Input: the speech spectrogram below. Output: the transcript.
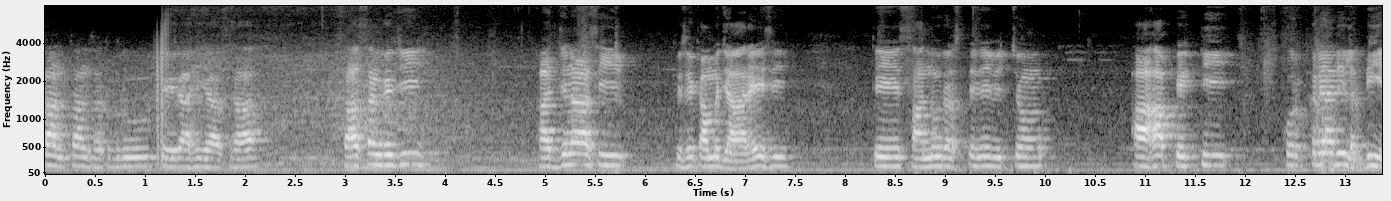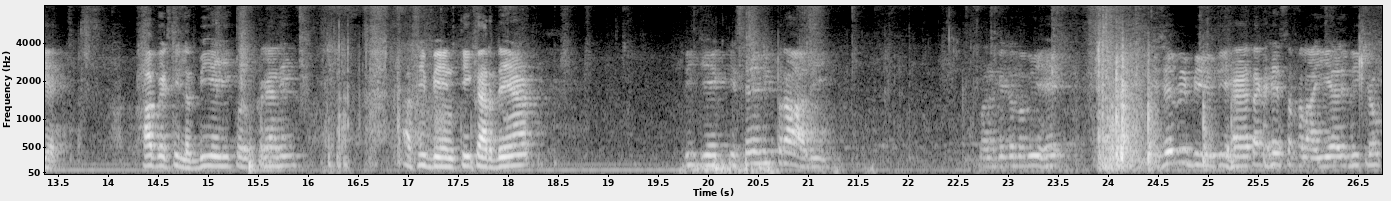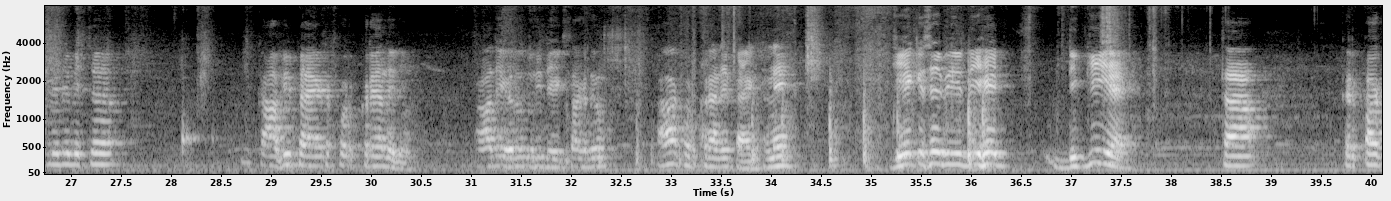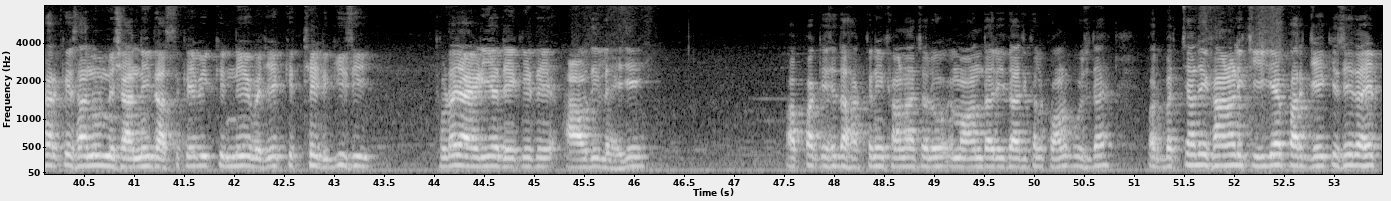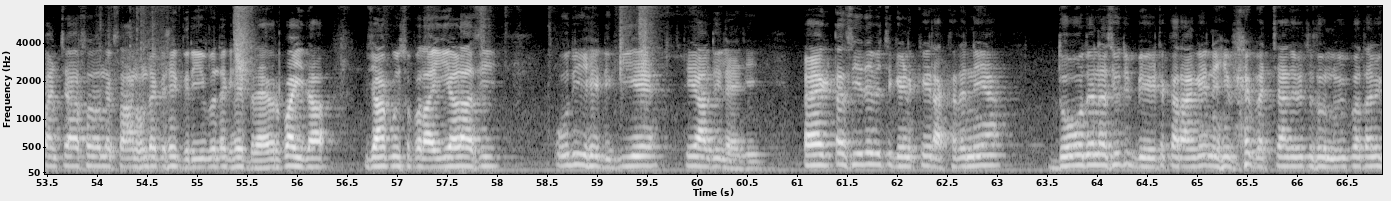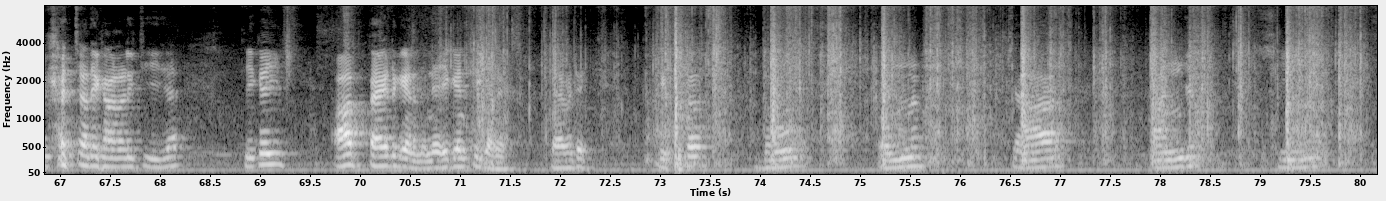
ਧੰਨ ਧੰਨ ਸਤਿਗੁਰੂ, ਤੇਰਾ ਹੀ ਆਸਰਾ। ਸਾਧ ਸੰਗਤ ਜੀ, ਅੱਜ ਨਾ ਅਸੀਂ ਕਿਸੇ ਕੰਮ ਜਾ ਰਹੇ ਸੀ ਤੇ ਸਾਨੂੰ ਰਸਤੇ ਦੇ ਵਿੱਚੋਂ ਆਹ ਪੇਟੀ ਕੁਰਕਰਿਆਂ ਦੀ ਲੱਭੀ ਹੈ। ਆਹ ਪੇਟੀ ਲੱਭੀ ਹੈ ਜੀ ਕੁਰਕਰਿਆਂ ਦੀ। ਅਸੀਂ ਬੇਨਤੀ ਕਰਦੇ ਹਾਂ ਵੀ ਜੇ ਕਿਸੇ ਵੀ ਭਰਾ ਦੀ, ਮੰਨ ਕੇ ਚਲੋ ਵੀ ਇਹ ਕਿਸੇ ਵੀ ਵੀਰ ਦੀ ਹੈ ਤਾਂ ਕਿਸੇ ਸਪਲਾਈ ਵਾਲੇ ਦੀ, ਕਿਉਂਕਿ ਇਹਦੇ ਵਿੱਚ ਕਾਫੀ ਪੈਕਟ ਕੁਰਕਰਿਆਂ ਦੇ ਨੇ। ਆਹ ਦੇਖ ਲਓ, ਤੁਸੀਂ ਦੇਖ ਸਕਦੇ ਹੋ। ਆਹ ਕੁਰਕਰਿਆਂ ਦੇ ਪੈਕਟ ਨੇ। ਜੇ ਕਿਸੇ ਵੀਰ ਦੀ ਇਹ ਡਿੱਗੀ ਹੈ, ਤਾਂ ਕਿਰਪਾ ਕਰਕੇ ਸਾਨੂੰ ਨਿਸ਼ਾਨੀ ਦੱਸ ਕੇ ਵੀ ਕਿੰਨੇ ਵਜੇ ਕਿੱਥੇ ਡਿੱਗੀ ਸੀ। ਥੋੜਾ ਜਿਹਾ ਆਈਡੀਆ ਦੇ ਕੇ ਤੇ ਆਪਦੀ ਲੈ ਜੇ। ਆਪਾਂ ਕਿਸੇ ਦਾ ਹੱਕ ਨਹੀਂ ਖਾਣਾ। ਚਲੋ, ਇਮਾਨਦਾਰੀ ਦਾ ਅੱਜਕੱਲ ਕੌਣ ਪੁੱਛਦਾ ਪਰ ਬੱਚਿਆਂ ਦੇ ਖਾਣ ਵਾਲੀ ਚੀਜ਼ ਹੈ। ਪਰ ਜੇ ਕਿਸੇ ਦਾ ਇਹ 5-400 ਦਾ ਨੁਕਸਾਨ ਹੁੰਦਾ, ਕਿਸੇ ਗਰੀਬ ਬੰਦਾ, ਕਿਸੇ ਡਰਾਈਵਰ ਭਾਈ ਦਾ ਜਾਂ ਕੋਈ ਸਪਲਾਈ ਵਾਲਾ ਸੀ ਉਹਦੀ ਇਹ ਡਿੱਗੀ ਹੈ ਤੇ ਆਪਦੀ ਲੈ ਜੇ। ਪੈਕਟ ਅਸੀਂ ਇਹਦੇ ਵਿੱਚ ਗਿਣ ਕੇ ਰੱਖ ਦਿੰਨੇ ਆ। ਦੋ ਦਿਨ ਅਸੀਂ ਉਹਦੀ ਵੇਟ ਕਰਾਂਗੇ, ਨਹੀਂ ਫਿਰ ਬੱਚਿਆਂ ਦੇ ਵਿੱਚ ਤੁਹਾਨੂੰ ਵੀ ਪਤਾ ਵੀ ਬੱਚਿਆਂ ਦੇ ਖਾਣ ਵਾਲੀ ਚੀਜ਼ ਹੈ। ਠੀਕ ਹੈ ਜੀ? ਆਹ ਪੈਕਟ ਗਿਣ ਦਿੰਨੇ ਅਸੀਂ ਗਿਣਤੀ ਕਰ। ਲੈ ਬੇਟੇ 1 2 3 4 ਪੰਜ, ਛੇ,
